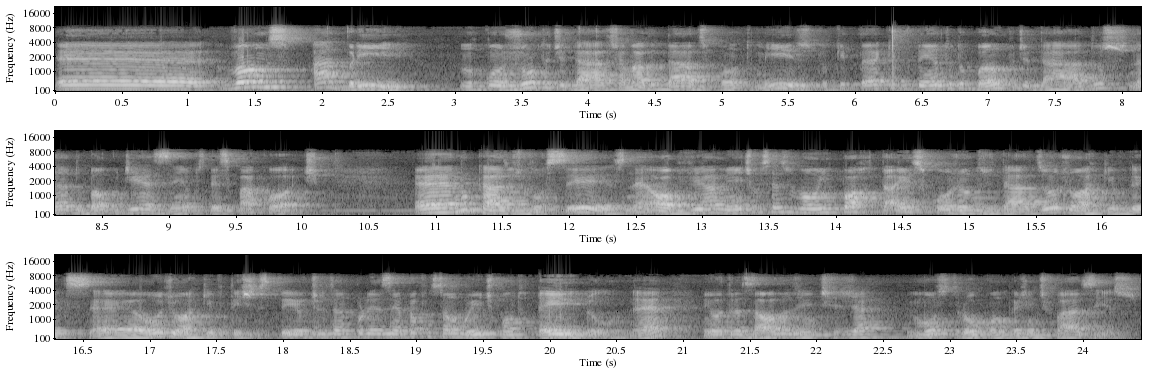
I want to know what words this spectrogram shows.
É, vamos abrir um conjunto de dados chamado dados.misto que está aqui dentro do banco de dados, né, do banco de exemplos desse pacote. É, no caso de vocês, né, obviamente vocês vão importar esse conjunto de dados ou de um arquivo do Excel ou de um arquivo TXT, utilizando, por exemplo, a função read.table. Né? Em outras aulas a gente já mostrou como que a gente faz isso.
